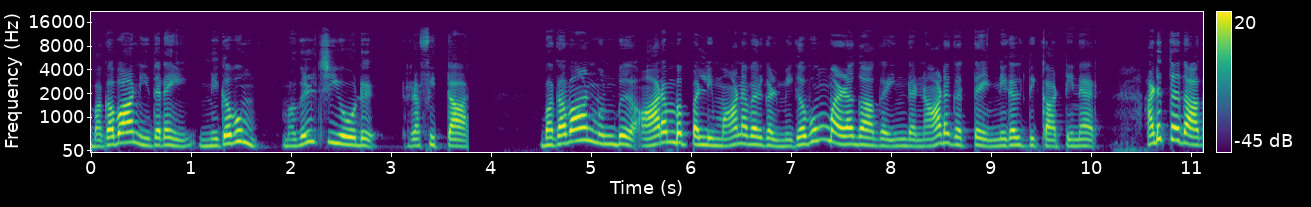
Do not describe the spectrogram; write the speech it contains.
பகவான் இதனை மிகவும் மகிழ்ச்சியோடு ரசித்தார். பகவான் முன்பு ஆரம்ப பள்ளி மாணவர்கள் மிகவும் அழகாக இந்த நாடகத்தை நிகழ்த்தி காட்டினர். அடுத்ததாக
